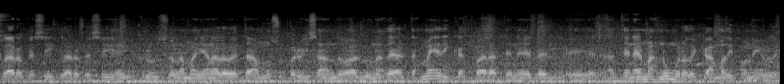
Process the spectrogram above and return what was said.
Claro que sí, claro que sí. Incluso en la mañana de hoy estábamos supervisando algunas de altas médicas para tener, eh, tener más número de camas disponibles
